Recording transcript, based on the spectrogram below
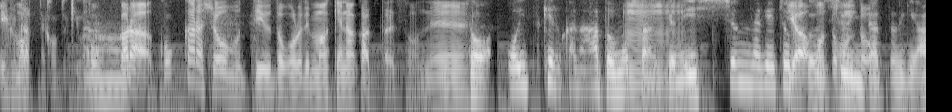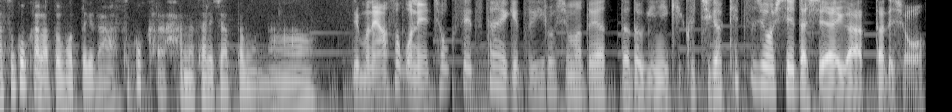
えぐかった、この時は。こっから、こっから勝負っていうところで負けなかったですもんね。そう、追いつけるかなと思ったんですけどね、うん一瞬だけちょいやっとほんと周囲に立った時、あそこからと思ったけど、あそこから離されちゃったもんな。でもね、あそこね、直接対決、広島とやった時に、菊池が欠場してた試合があったでしょ。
